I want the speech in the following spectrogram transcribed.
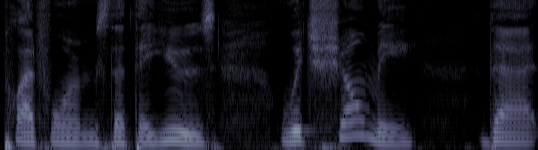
platforms that they use, which show me that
